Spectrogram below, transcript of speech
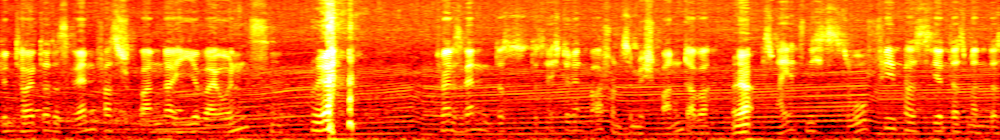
Finde heute das Rennen fast spannender hier bei uns. Ja. Ich meine, das Rennen, das, das echte Rennen war schon ziemlich spannend, aber Ja. es war jetzt nicht so viel passiert, dass man das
